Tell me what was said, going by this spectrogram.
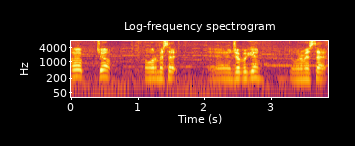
Up, jump. Don't want to miss that. And jump again. Don't want to miss that.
